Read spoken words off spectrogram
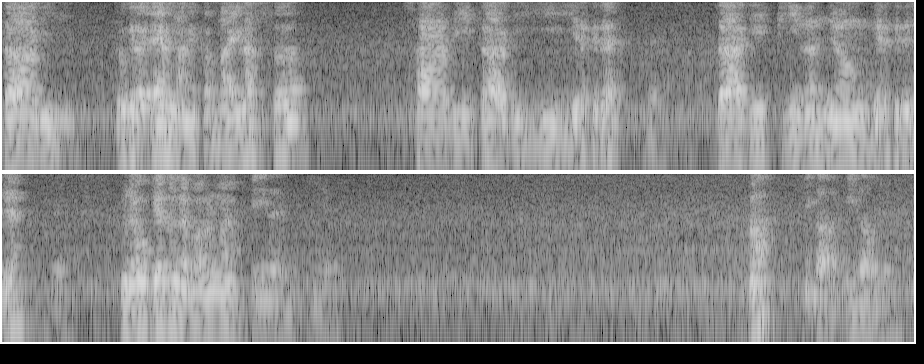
더하기, 여기다 M 하니까 마이너스 4B 더하기 2, 이렇게 돼? 네. 더하기 B는 0, 이렇게 되지? 네. 그럼 요거 계산해봐, 얼마야? B는 2요. 어? B가 2 나오죠.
